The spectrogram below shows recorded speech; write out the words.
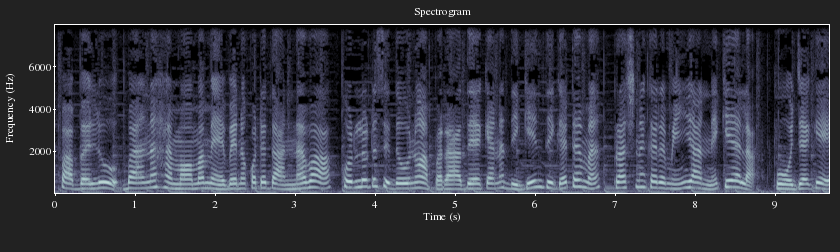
පබලු බලන හැමෝම මේ වෙනකොට දන්නවා කුරුලුට සිදුවුණු අපරාධය ගැන දිගින් දිගටම ප්‍රශ්න කරමින් යන්නේ කියලා. පූජගේ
